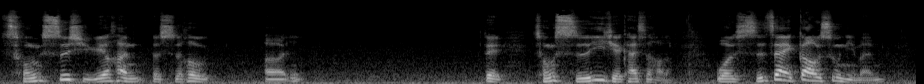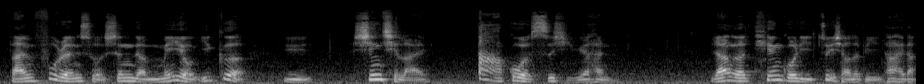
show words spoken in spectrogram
从施洗约翰的时候。呃，对，从十一节开始好了。我实在告诉你们，凡妇人所生的，没有一个与兴起来大过施洗约翰的。然而，天国里最小的比他还大。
